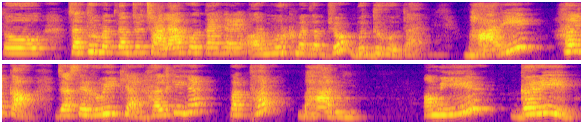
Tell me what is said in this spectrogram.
तो चतुर मतलब जो चालाक होता है और मूर्ख मतलब जो बुद्ध होता है। भारी, हल्का। जैसे रुई क्या है? हल्की है, पत्थर, भारी। अमीर, गरीब।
